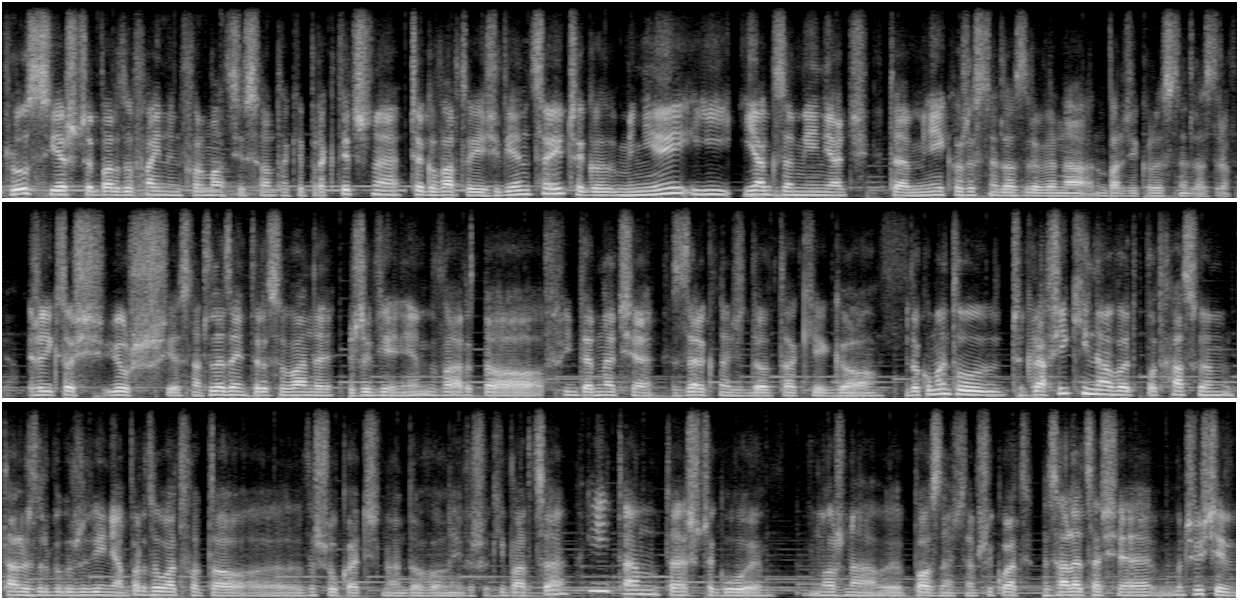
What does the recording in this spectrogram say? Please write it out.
Plus jeszcze bardzo fajne informacje są takie praktyczne, czego warto jeść więcej, czego mniej i jak zamieniać te mniej korzystne dla zdrowia na bardziej korzystne dla zdrowia. Jeżeli ktoś już jest na tyle zainteresowany żywieniem, warto w internecie zerknąć do takiego dokumentu czy grafiki nawet pod hasłem Talerz Zdrowego Żywienia. Bardzo łatwo to e, wyszukać na dowolnej wyszukiwarce i tam te szczegóły można e, poznać. Na przykład zaleca się oczywiście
